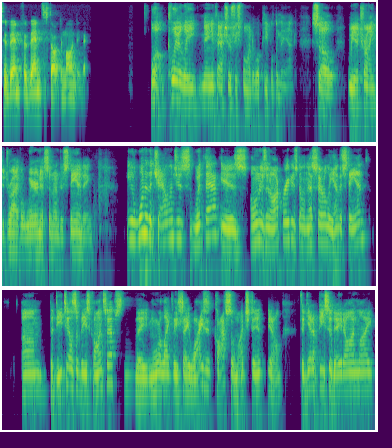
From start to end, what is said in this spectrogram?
to them for them to start demanding it well clearly manufacturers respond to what people demand so we are trying to drive awareness and understanding. You know, one of the challenges with that is owners and operators don't necessarily understand um, the details of these concepts. They more likely say, "Why does it cost so much to, you know, to get a piece of data on my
